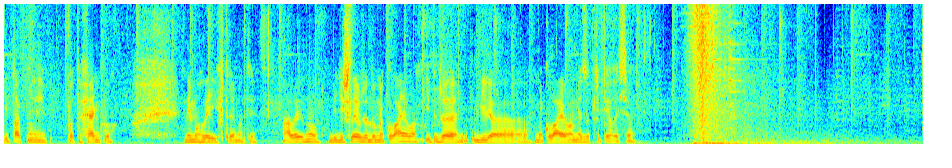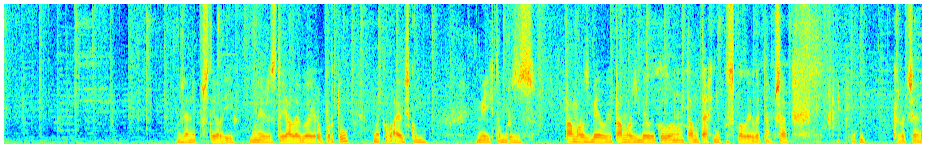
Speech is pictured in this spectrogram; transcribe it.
І так ми потихеньку не могли їх втримати. Але ну, відійшли вже до Миколаєва, і вже біля Миколаєва ми закріпилися. Вже не пустили їх. Вони вже стояли в аеропорту Миколаївському. Ми їх там роз... там розбили, там розбили колону, там техніку спалили, там ще. Коротше,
